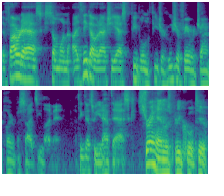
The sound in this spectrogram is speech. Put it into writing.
if I were to ask someone, I think I would actually ask people in the future, who's your favorite Giant player besides Eli Manning? I think that's what you'd have to ask. Strahan was pretty cool too.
